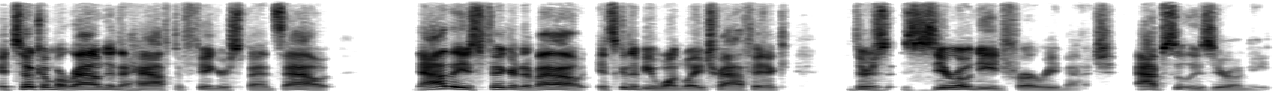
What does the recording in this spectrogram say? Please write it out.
It took him a round and a half to figure Spence out. Now that he's figured him out, it's going to be one way traffic. There's zero need for a rematch. Absolutely zero need.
